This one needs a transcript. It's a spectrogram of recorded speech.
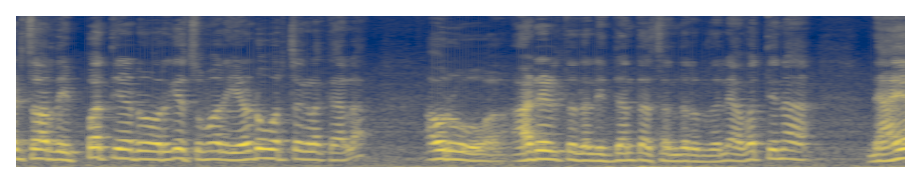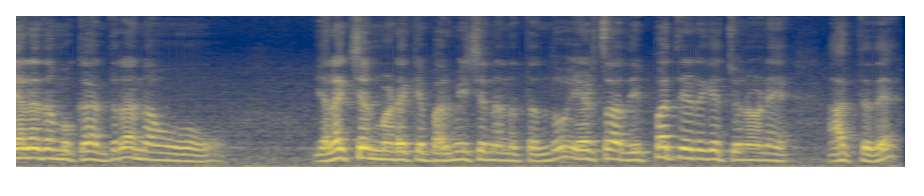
ಎರಡು ಸಾವಿರದ ಇಪ್ಪತ್ತೆರಡರವರೆಗೆ ಸುಮಾರು ಎರಡು ವರ್ಷಗಳ ಕಾಲ ಅವರು ಆಡಳಿತದಲ್ಲಿ ಇದ್ದಂಥ ಸಂದರ್ಭದಲ್ಲಿ ಅವತ್ತಿನ ನ್ಯಾಯಾಲಯದ ಮುಖಾಂತರ ನಾವು ಎಲೆಕ್ಷನ್ ಮಾಡೋಕ್ಕೆ ಪರ್ಮಿಷನನ್ನು ತಂದು ಎರಡು ಸಾವಿರದ ಇಪ್ಪತ್ತೆರಡಿಗೆ ಚುನಾವಣೆ ಆಗ್ತದೆ.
